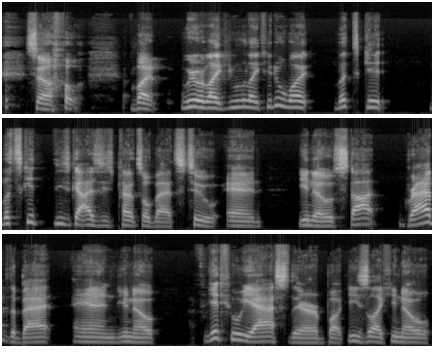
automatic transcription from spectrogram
so, but we were like, you were like, you know what? Let's get let's get these guys these pencil bats too. And you know, Stott grabbed the bat, and you know, forget who he asked there, but he's like, you know,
